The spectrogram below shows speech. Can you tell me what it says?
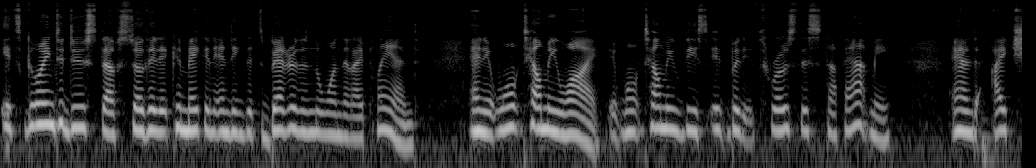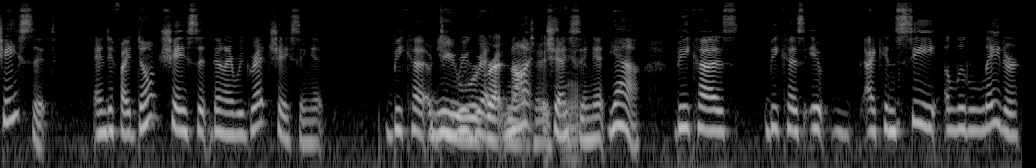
It's going to do stuff so that it can make an ending that's better than the one that I planned. And it won't tell me why. It won't tell me these, it, but it throws this stuff at me. And I chase it. And if I don't chase it, then I regret chasing it because do You regret not chasing it. chasing it. Yeah, because because it I can see a little later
